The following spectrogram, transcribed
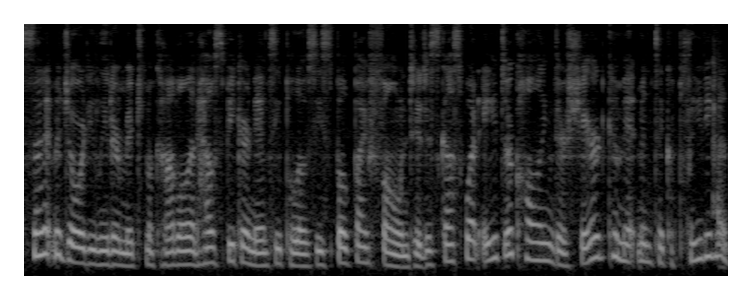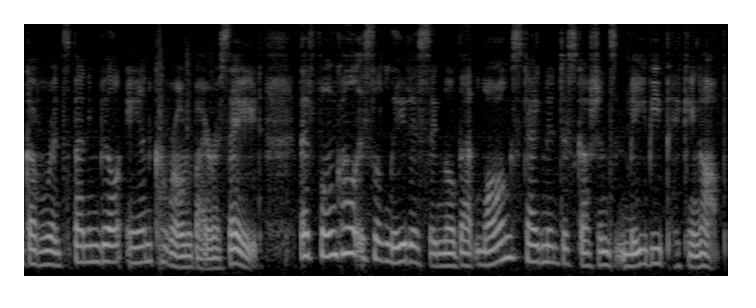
Senate Majority Leader Mitch McConnell and House Speaker Nancy Pelosi spoke by phone to discuss what aides are calling their shared commitment to completing a government spending bill and coronavirus aid. That phone call is the latest signal that long stagnant discussions may be picking up.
